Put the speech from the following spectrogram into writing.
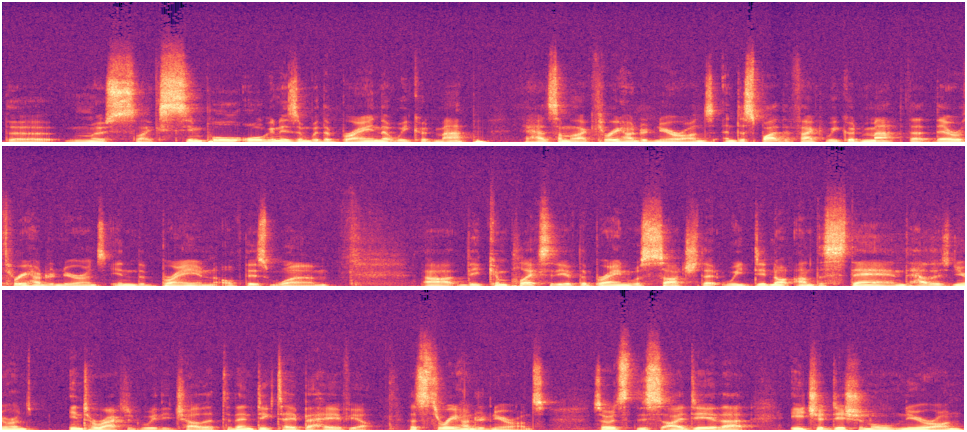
the most like simple organism with a brain that we could map. It had something like 300 neurons, and despite the fact we could map that there are 300 neurons in the brain of this worm, uh, the complexity of the brain was such that we did not understand how those neurons interacted with each other to then dictate behavior. That's 300 neurons. So it's this idea that each additional neuron,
